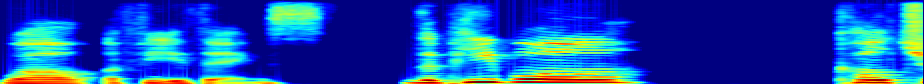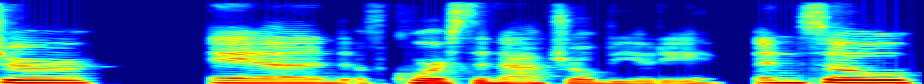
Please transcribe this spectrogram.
well, a few things. The people, culture, and of course the natural beauty. And so,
